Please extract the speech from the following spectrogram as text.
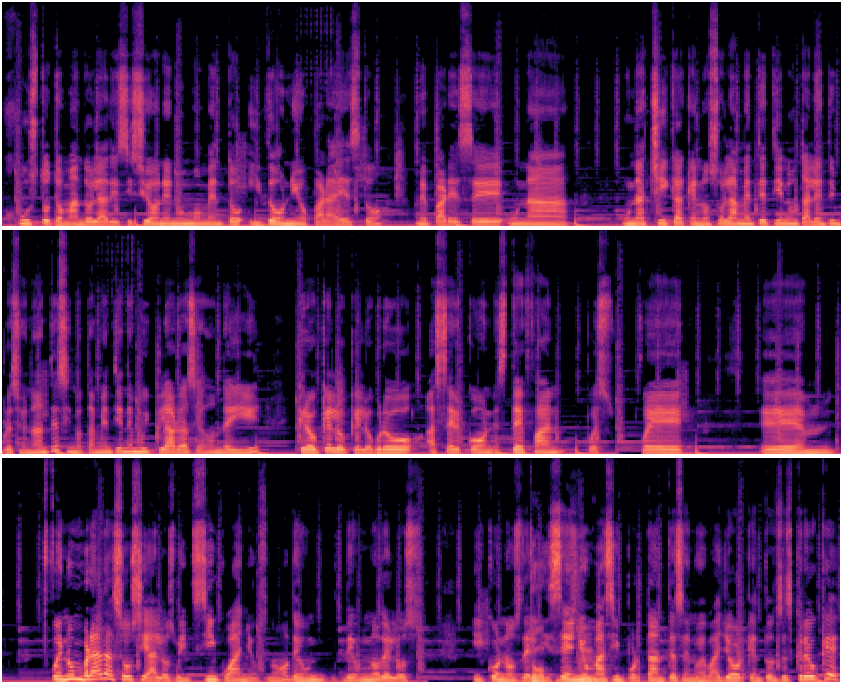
justo tomando la decisión en un momento idóneo para esto. Me parece una, una chica que no solamente tiene un talento impresionante, sino también tiene muy claro hacia dónde ir creo que lo que logró hacer con Stefan, pues fue, em, fue nombrada socia a los 25 años, ¿no? De, un, de uno de los íconos del diseño más importantes en Nueva York. Entonces creo que,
